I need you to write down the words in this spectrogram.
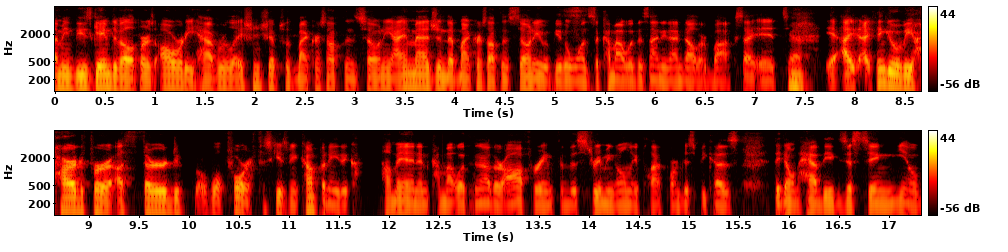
I mean these game developers already have relationships with Microsoft and Sony. I imagine that Microsoft and Sony would be the ones to come out with this ninety nine dollar box. I, it Yeah. I, I think it would be hard for a third well fourth excuse me company to come in and come out with another offering for the streaming only platform just because they don't have the existing you know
